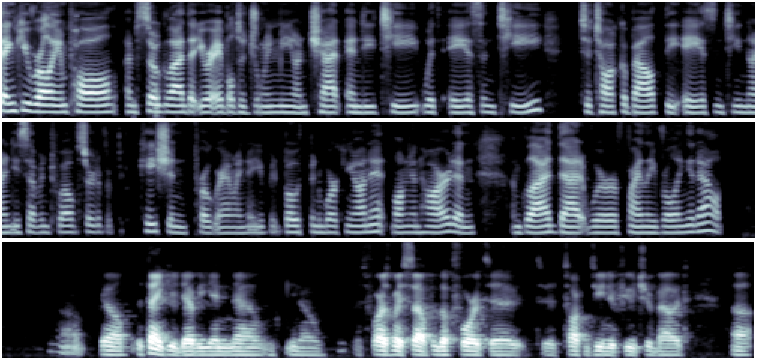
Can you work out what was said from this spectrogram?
Thank you, Rolly and Paul. I'm so glad that you were able to join me on Chat NDT with ASNT to talk about the ASNT 9712 certification program. I know you've been, both been working on it long and hard, and I'm glad that we're finally rolling it out. Uh, well, thank you, Debbie. And uh, you know, as far as myself, I look forward to to talking to you in the future about uh,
